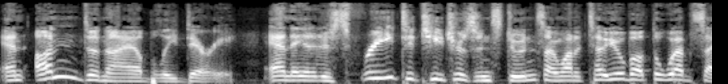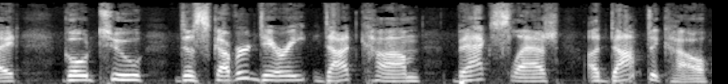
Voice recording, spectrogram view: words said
and Undeniably Dairy and it is free to teachers and students. I want to tell you about the website. Go to discoverdairy.com backslash adopt a cow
